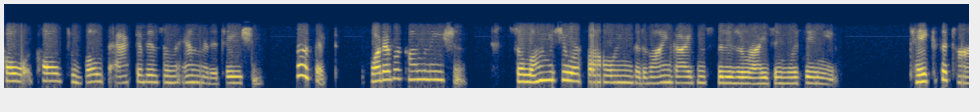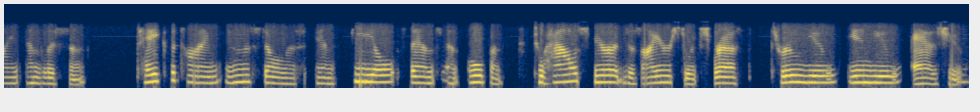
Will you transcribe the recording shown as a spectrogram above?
call, called to both activism and meditation? Perfect whatever combination, so long as you are following the divine guidance that is arising within you. Take the time and listen. Take the time in the stillness and feel, sense, and open to how Spirit desires to express through you, in you, as you.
